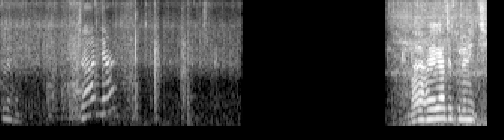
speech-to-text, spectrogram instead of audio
তুলে নে। যা নিয়ে আয়। ভাজা হয়ে গেছে তুলে নিচ্ছি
